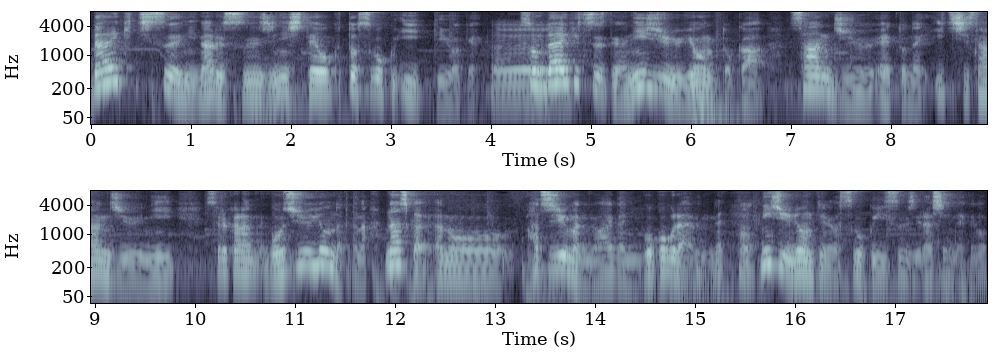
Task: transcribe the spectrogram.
大吉数になる数字にしておくとすごくいいっていうわけ。その大吉数っていうのは24とか30えっとね132それから54だったかな。何しかあのー80までの間に5個ぐらいあるのね、うん。24っていうのがすごくいい数字らしいんだけど。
